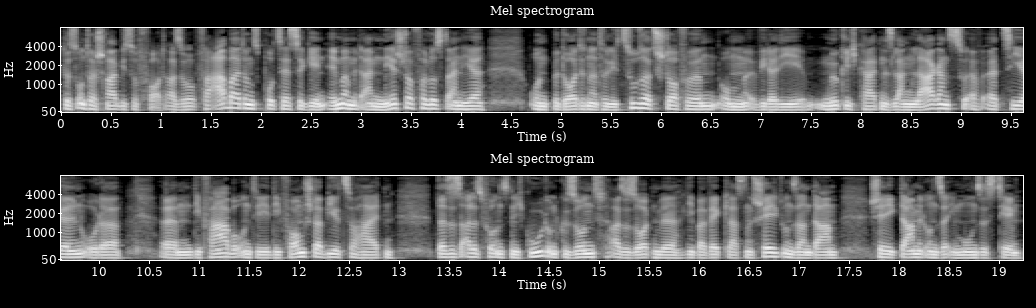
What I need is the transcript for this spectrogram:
Das unterschreibe ich sofort. Also Verarbeitungsprozesse gehen immer mit einem Nährstoffverlust einher und bedeutet natürlich Zusatzstoffe, um wieder die Möglichkeiten des langen Lagerns zu erzielen oder ähm, die Farbe und die, die Form stabil zu halten. Das ist alles für uns nicht gut und gesund, also sollten wir lieber weglassen. Es schädigt unseren Darm, schädigt damit unser Immunsystem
